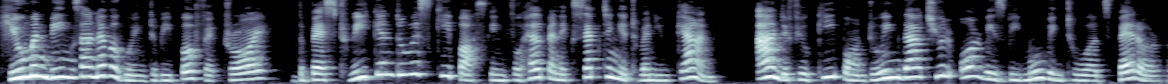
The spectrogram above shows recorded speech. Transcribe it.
Human beings are never going to be perfect, Roy. The best we can do is keep asking for help and accepting it when you can. And if you keep on doing that, you'll always be moving towards better.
